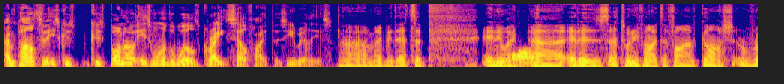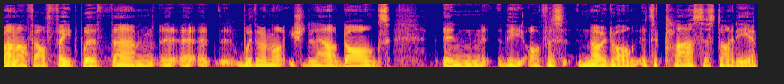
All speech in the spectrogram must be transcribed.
and part of it is because Bono is one of the world's great self hypers. He really is. Uh, maybe that's a. Anyway, uh, it is a twenty-five to five. Gosh, run off our feet with um, uh, uh, whether or not you should allow dogs in the office. No dog. It's a classist idea.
